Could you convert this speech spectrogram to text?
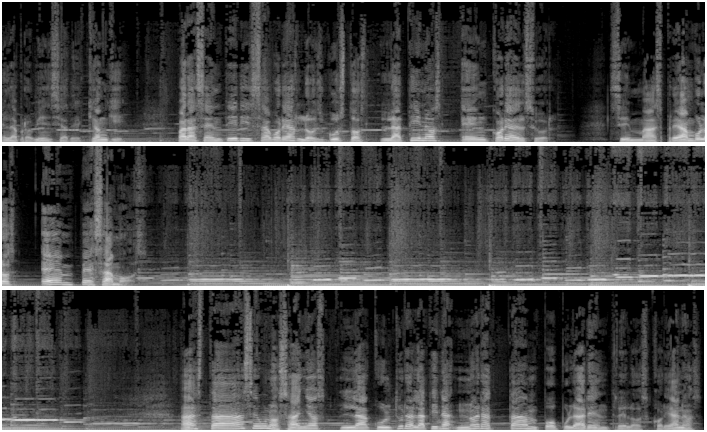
en la provincia de Gyeonggi, para sentir y saborear los gustos latinos en Corea del Sur. Sin más preámbulos, empezamos. Hasta hace unos años, la cultura latina no era tan popular entre los coreanos,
